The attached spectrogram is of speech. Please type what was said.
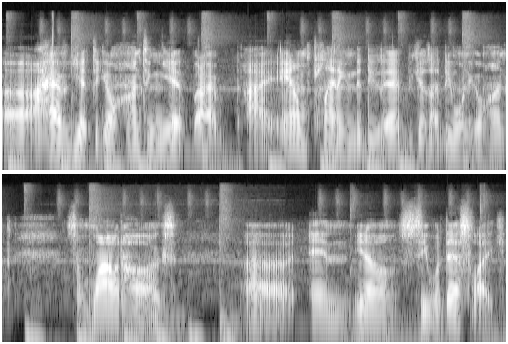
Uh, I have yet to go hunting yet, but I I am planning to do that because I do want to go hunt some wild hogs uh, and you know see what that's like.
